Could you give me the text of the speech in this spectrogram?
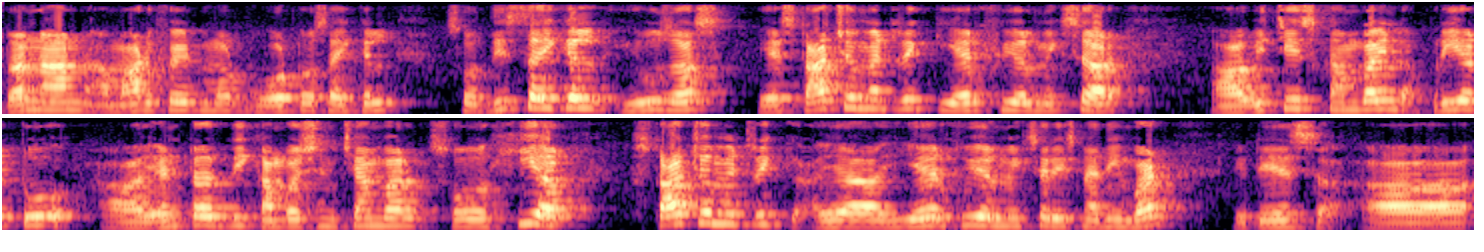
run on a modified Otto cycle so this cycle uses a stoichiometric air fuel mixer which is combined prior to enter the combustion chamber. So here stoichiometric air fuel mixture is nothing but it is uh,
